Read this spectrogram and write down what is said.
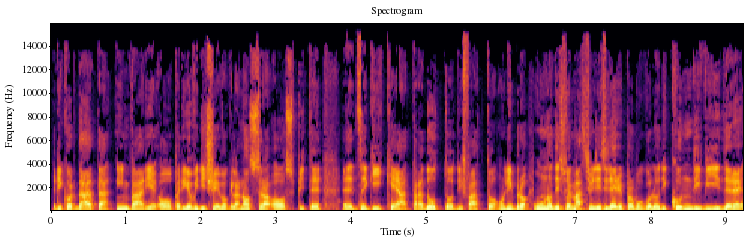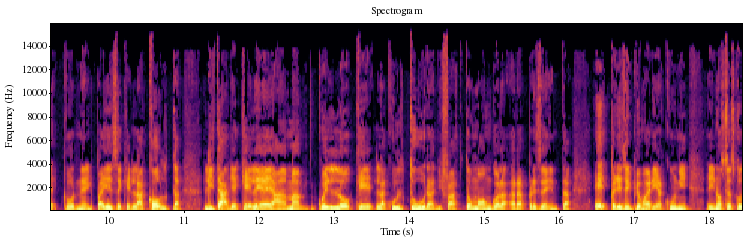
ricordata in varie opere. Io vi dicevo che la nostra ospite eh, Zeghi, che ha tradotto di fatto un libro, uno dei suoi massimi desideri è proprio quello di condividere con il paese che l'ha accolta, l'Italia, che le ama, quello che la cultura di fatto mongola rappresenta. E per esempio, magari alcuni dei nostri ascoltatori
